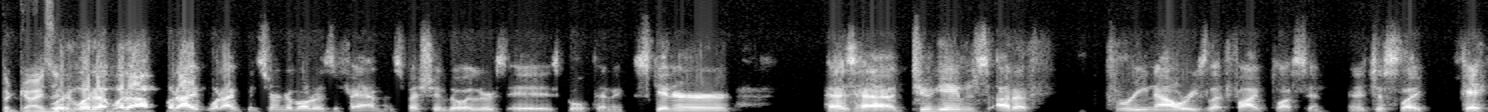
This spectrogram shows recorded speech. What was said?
But guys, what what, what I what I what I'm concerned about as a fan, especially of the Oilers, is goaltending. Skinner has had two games out of three now where he's let five plus in, and it's just like, okay,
